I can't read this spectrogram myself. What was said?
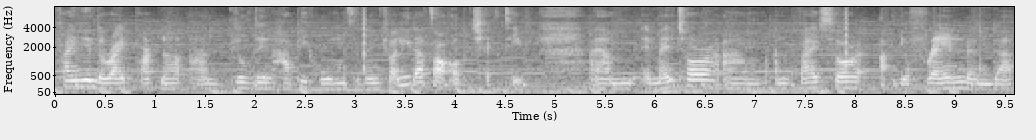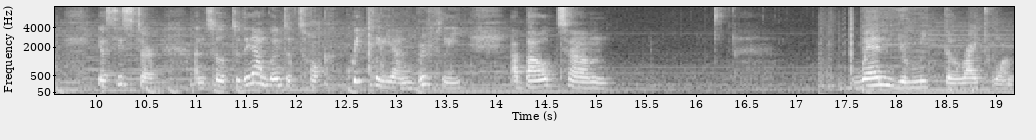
finding the right partner and building happy homes eventually. That's our objective. I am a mentor um, an advisor uh, your friend and uh, your sister. And so today i'm going to talk quickly and briefly about um, when you meet the right one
